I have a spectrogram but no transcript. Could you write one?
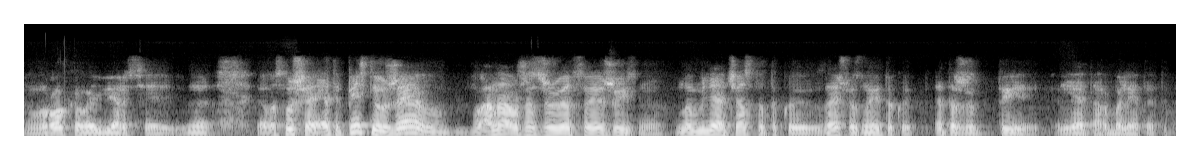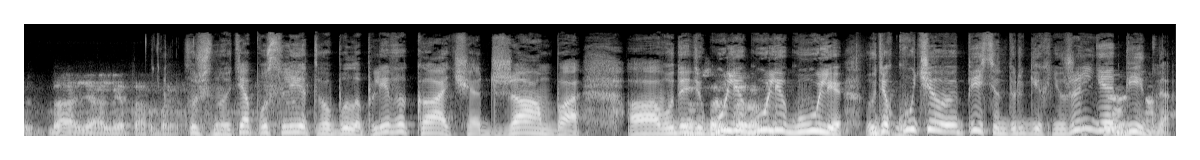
в роковой версии. Ну, слушай, эта песня уже, она уже живет своей жизнью. Но меня часто такой, знаешь, узнают такой, это же ты, Лето Арбалет. Я такой, да, я Лето Арбалет. Слушай, ну у тебя после этого было Плевыкача, Джамба, а, вот эти гули-гули-гули. У тебя куча песен других. Неужели не обидно?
